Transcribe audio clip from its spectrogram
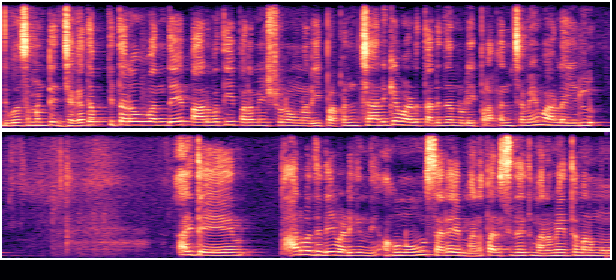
ఇందుకోసం అంటే జగదప్పితరవు వందే పార్వతీ పరమేశ్వరం ఉన్నారు ఈ ప్రపంచానికే వాళ్ళ తల్లిదండ్రులు ఈ ప్రపంచమే వాళ్ళ ఇల్లు. అయితే పార్వతీదేవి అడిగింది అవును సరే మన పరిస్థితి అయితే మనమైతే మనము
